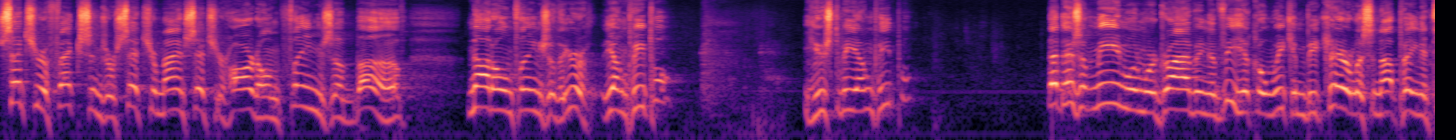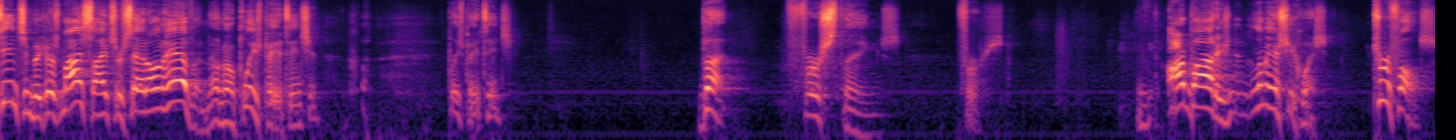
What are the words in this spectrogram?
set your affections or set your mind, set your heart on things above not on things of the earth. Young people, used to be young people. That doesn't mean when we're driving a vehicle we can be careless and not paying attention because my sights are set on heaven. No, no, please pay attention. please pay attention. But first things first. Our bodies, let me ask you a question true or false?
